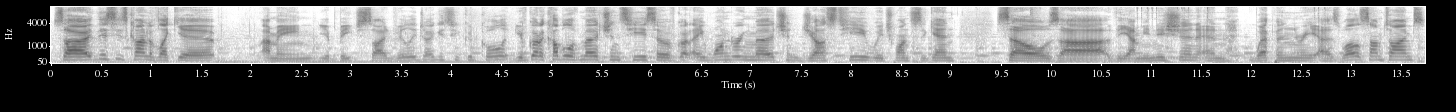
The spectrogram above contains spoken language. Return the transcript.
So this is kind of like your I mean, your beachside village, I guess you could call it. You've got a couple of merchants here. So we've got a wandering merchant just here, which once again sells uh, the ammunition and weaponry as well sometimes.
